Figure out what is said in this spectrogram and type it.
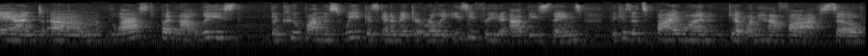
And um, last but not least the coupon this week is going to make it really easy for you to add these things because it's buy one, get one half off. So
